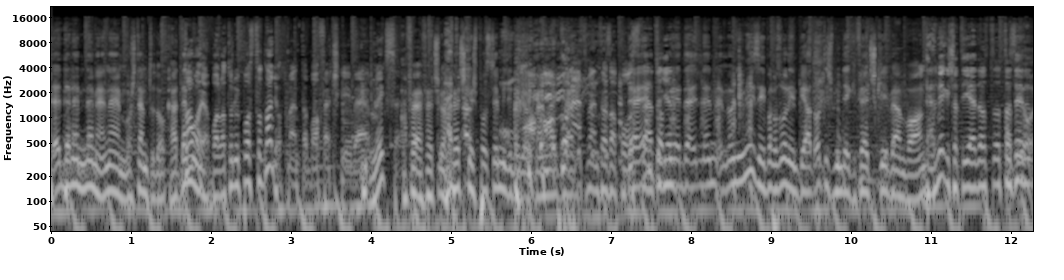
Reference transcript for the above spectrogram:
De, de nem, nem, nem, most nem tudok. Hát nem Tavaly a Balatoni posztod nagyot ment a fecskébe, emlékszel? a, felfecskés, a fecskés posztja mindig nagyot mennek. Akkor átment az a poszt. De, nem tehát, tudom, ugye, de, de, mondjuk nézzék meg az olimpiát, ott is mindenki fecskében van. de hát mégis a tiéd ott, ott azért jó,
